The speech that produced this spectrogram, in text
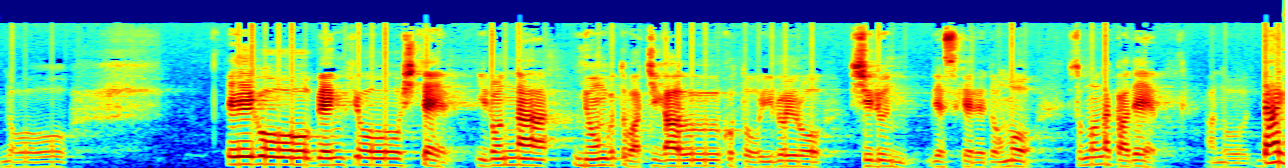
の英語を勉強していろんな日本語とは違うことをいろいろ知るんですけれどもその中であの第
